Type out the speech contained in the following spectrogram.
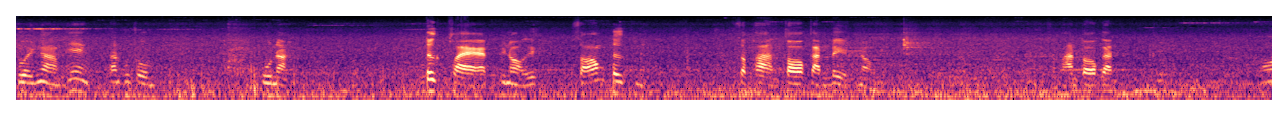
สวยงามแห้งท่านผู้ชมดูนะตึกแฝดพี่น้องเอ้ยสองตึกนี่สะพานต่อกันเลยพี่น้องสะพานต่อกันอ๋อ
